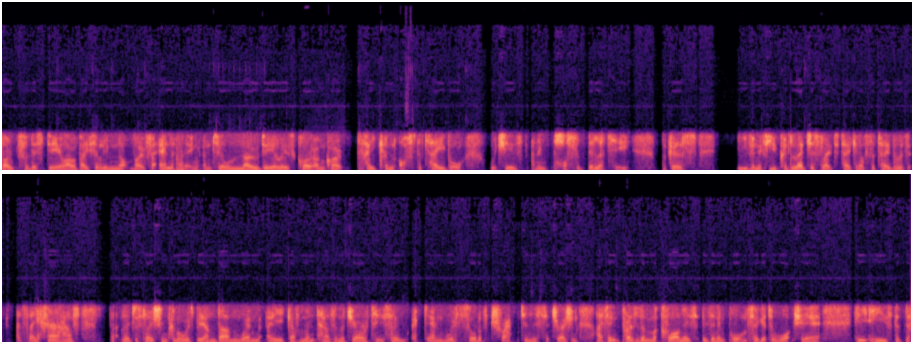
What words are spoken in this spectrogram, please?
vote for this deal. I will basically not vote for anything until no deal is quote unquote taken off the table, which is an impossibility because even if you could legislate to take it off the table as, as they have, that legislation can always be undone when a government has a majority. So again, we're sort of trapped in this situation. I think President Macron is, is an important figure to watch here. He, he's the de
